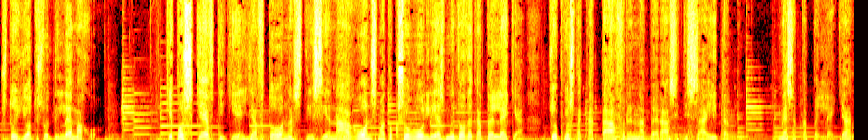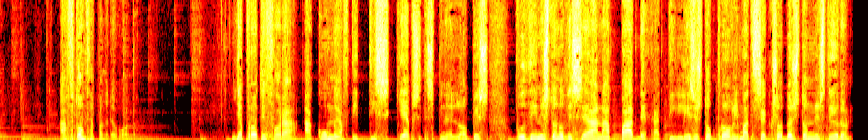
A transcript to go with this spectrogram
στο γιο της τον τηλέμαχο. Και πως σκέφτηκε γι' αυτό να στήσει ένα αγώνισμα τοξοβολίας με 12 πελέκια και όποιος θα κατάφερε να περάσει τη σαΐτα του μέσα από τα πελέκια, αυτόν θα παντρευόταν. Για πρώτη φορά ακούμε αυτή τη σκέψη της Πινελόπης που δίνει στον Οδυσσέα αναπάντεχα τη λύση στο πρόβλημα της εξόντωσης των μνηστήρων.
